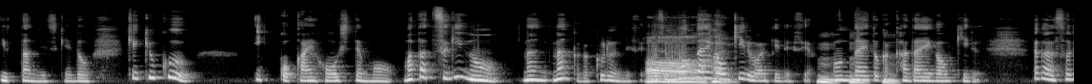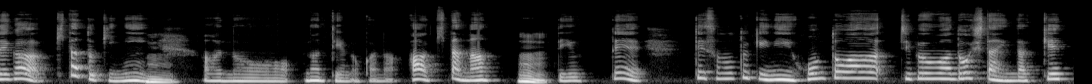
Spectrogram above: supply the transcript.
言ったんですけど、結局、一個解放しても、また次のなんなんかが来るんですよ。問題が起きるわけですよ。はいうん問題とうんか課題が起きる。だからそれが来た時に、うん。あの、なんていうのかな。ああ、来たなうんっ。て言って、で、その時に、本当は自分はどうしたいんだっけ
